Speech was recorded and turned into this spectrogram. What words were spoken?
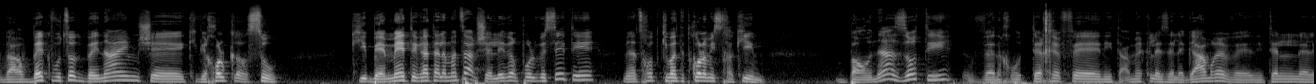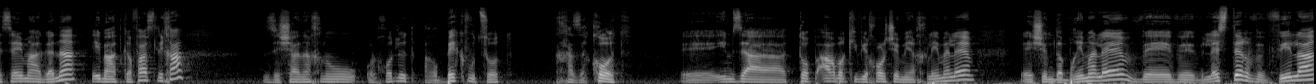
והרבה קבוצות ביניים שכביכול קרסו. כי באמת הגעת למצב של ליברפול וסיטי מנצחות כמעט את כל המשחקים. בעונה הזאתי, ואנחנו תכף אה, נתעמק לזה לגמרי וניתן לסיים עם ההגנה, עם ההתקפה, סליחה, זה שאנחנו הולכות להיות הרבה קבוצות חזקות, אם זה הטופ 4 כביכול שמייחלים אליהם, אה, שמדברים עליהם, ולסטר ווילה,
